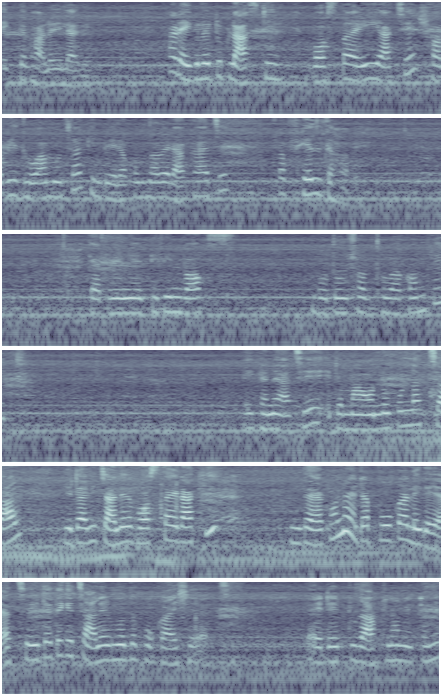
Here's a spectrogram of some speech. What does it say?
দেখতে ভালোই লাগে। আর এগুলো একটু প্লাস্টিক বস্তা এই আছে, সবই ধোয়া মোছা, কিন্তু এরকমভাবে রাখা আছে, সব ফেলতে হবে। ক্যাটারিংয়ের টিফিন বক্স বোতল সব ধোয়া কমপ্লিট এখানে আছে, এটা মা অন্নপূর্ণার চাল, যেটা আমি চালের বস্তায় রাখি, কিন্তু এখন না এটা পোকা লেগে যাচ্ছে। এটা থেকে চালের মধ্যে পোকা এসে যাচ্ছে। তাই এটা একটু রাখলাম এখানে।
